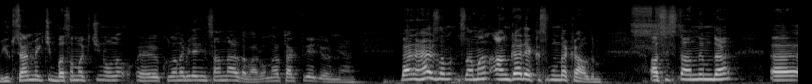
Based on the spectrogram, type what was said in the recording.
yükselmek için, basamak için onu e, kullanabilen insanlar da var. Onları takdir ediyorum yani. Ben her zaman, zaman Angarya kısmında kaldım. Asistanlığımda e,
